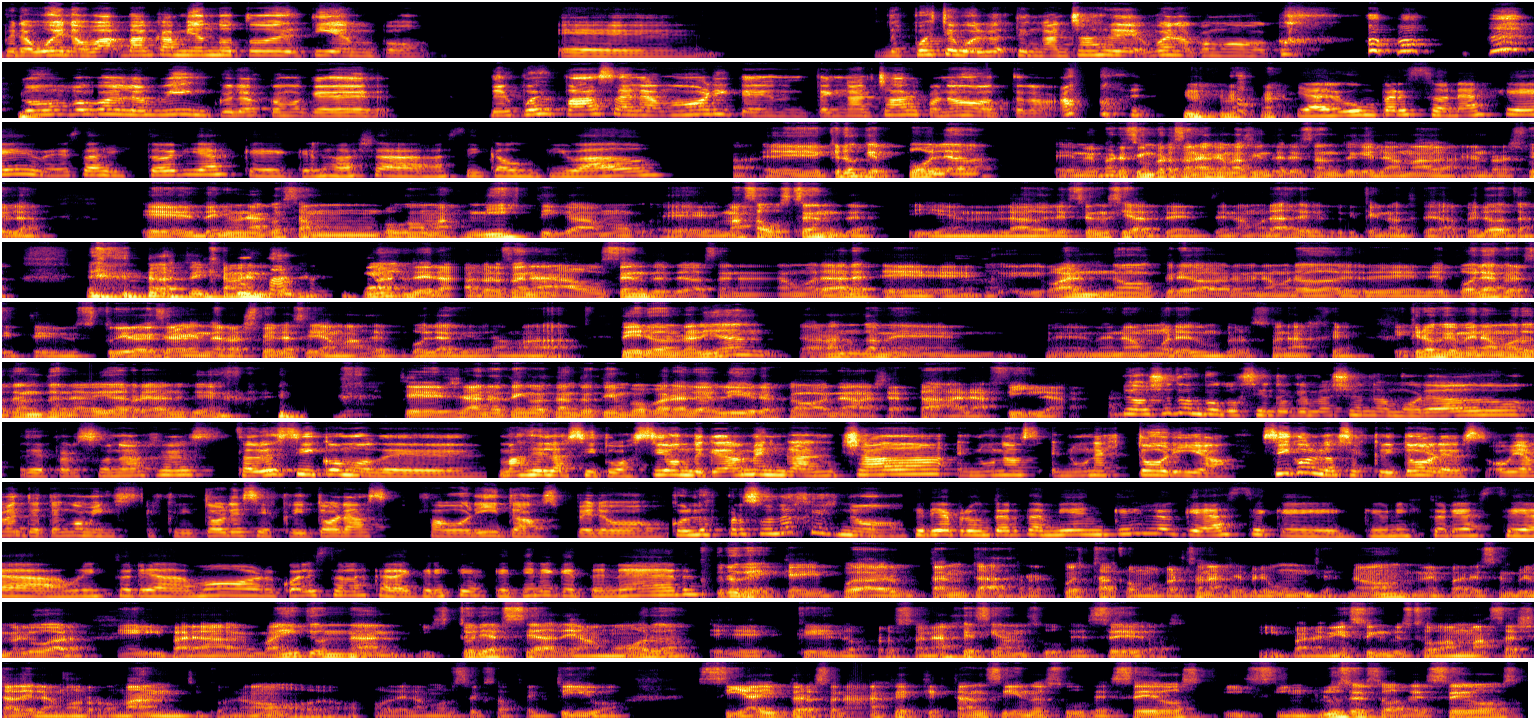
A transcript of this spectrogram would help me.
pero bueno, va, va, cambiando todo el tiempo. Eh, después te, vuelve, te enganchás de. Bueno, como, como un poco en los vínculos, como que después pasa el amor y te, te enganchas con otro. ¿Y algún personaje de esas historias que, que los haya así cautivado? Eh, creo que Pola eh, me pareció un personaje más interesante que la maga en Rayuela. Eh, tenía una cosa un poco más mística, más ausente, y en la adolescencia te, te enamorás del que no te da pelota, básicamente, de la persona ausente te vas a enamorar. igual no creo haberme enamorado de, Pola, pero si, tuviera que ser alguien de Rayuela sería más de Pola que de la maga. Pero en realidad, la verdad nunca me, me, enamoré de un personaje. Y creo que me enamoro tanto en la vida real que, que ya no tengo tanto tiempo para los libros, como, no, ya está, a la fila. No, yo tampoco siento que me haya enamorado de personajes, tal vez sí como de, más de la situación, de quedarme enganchada en, unas, en una historia. Sí con los escritores, obviamente tengo mis escritores y escritoras favoritas, pero con los personajes no. Quería preguntar también, ¿qué es lo que hace que, que una historia sea una historia de amor? ¿Cuáles son las características que tiene que tener? Creo que, que puede haber tantas respuestas como personas le preguntes, ¿no? Me parece en primer lugar. Y para mí que una historia sea de amor es que los personajes sigan sus deseos. Y para mí eso incluso va más allá del amor romántico, ¿no? O, del amor sexoafectivo. Si hay personajes que están siguiendo sus deseos y si incluso esos deseos,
